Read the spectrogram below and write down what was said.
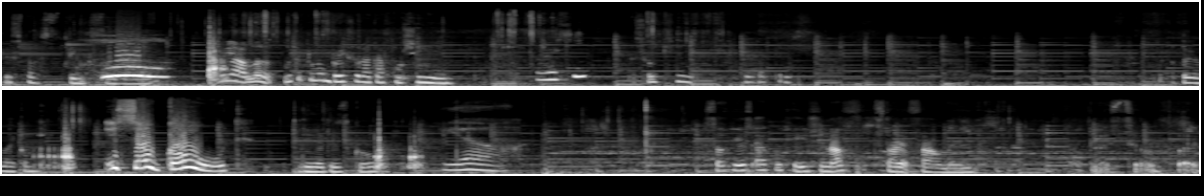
This stuff stinks. So oh yeah, look. Look at the little bracelet I got from Shein. Let me see. It's so cute. Look at this. I really like them. It's so gold. Yeah, it is gold. Yeah. So here's application. I've started filing these two, but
